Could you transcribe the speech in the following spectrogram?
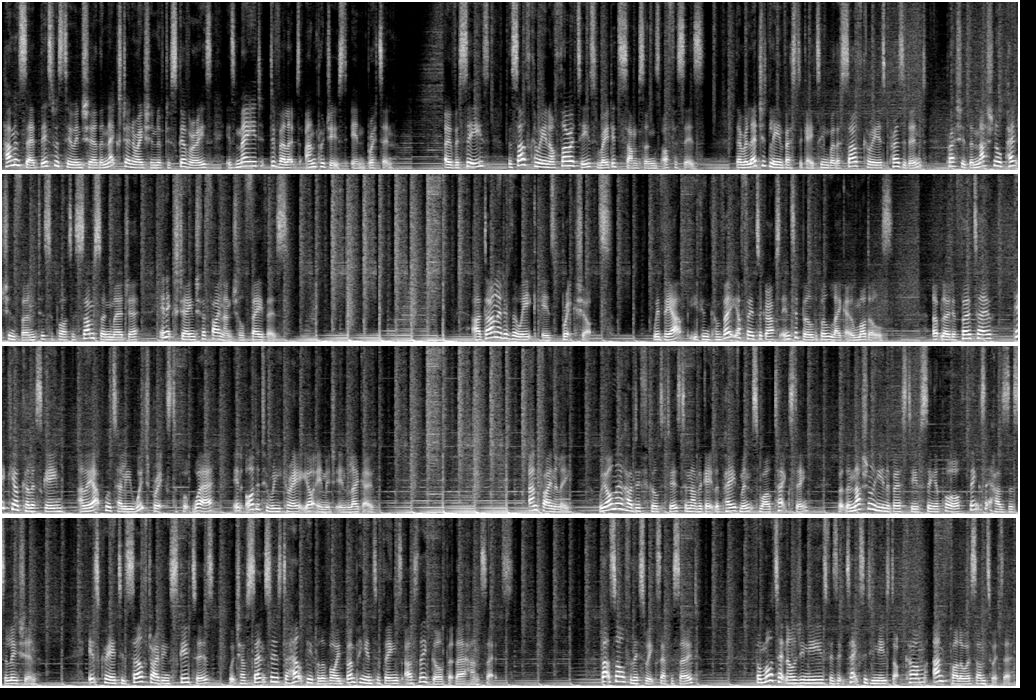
Hammond said this was to ensure the next generation of discoveries is made, developed and produced in Britain. Overseas, the South Korean authorities raided Samsung's offices. They're allegedly investigating whether South Korea's president pressured the National Pension Fund to support a Samsung merger in exchange for financial favours. Our download of the week is BrickShots. With the app, you can convert your photographs into buildable Lego models. Upload a photo, pick your colour scheme, and the app will tell you which bricks to put where in order to recreate your image in Lego. And finally, we all know how difficult it is to navigate the pavements while texting, but the National University of Singapore thinks it has the solution. It's created self-driving scooters which have sensors to help people avoid bumping into things as they gulp at their handsets. That's all for this week's episode. For more technology news, visit techcitynews.com and follow us on Twitter.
